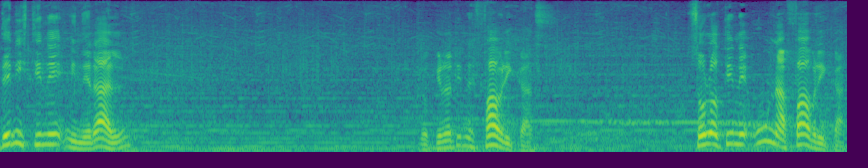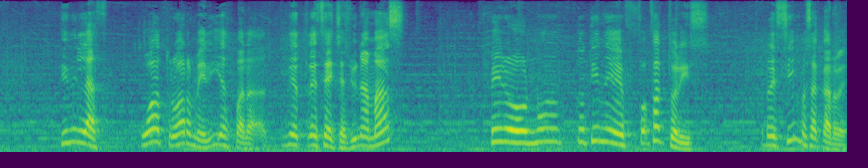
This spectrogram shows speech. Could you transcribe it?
Dennis tiene mineral. Lo que no tiene es fábricas. Solo tiene una fábrica. Tiene las cuatro armerías para... Tiene tres hechas y una más. Pero no, no tiene factories. Recién va a sacar,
